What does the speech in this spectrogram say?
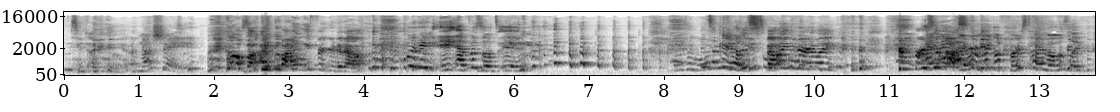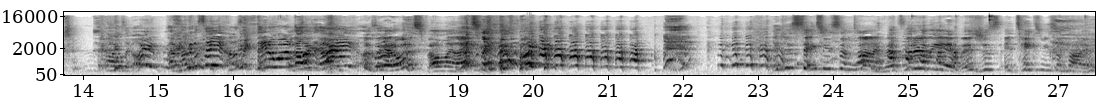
Yeah. Not Shay. oh, but I finally figured it out. Putting eight episodes in. I was like, It's why okay, is at she least spelling her like her first I know. I remember the first time I was like, I was like, all right, I'm not gonna say it. I was like, they don't want. I was like, all right. I was like, I don't want to spell my last name. it just takes me some time. That's literally it. It's just it takes me some time.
